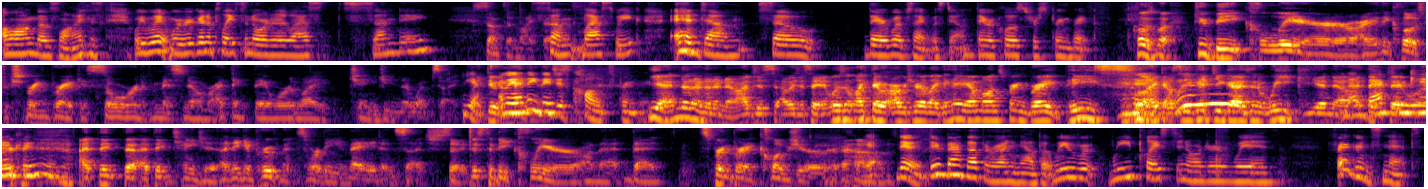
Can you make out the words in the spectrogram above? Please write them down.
along those lines we went we were going to place an order last sunday something like that. some last week and um, so their website was down they were closed for spring break Close, but to be clear, I think closed for spring break is sort of a misnomer. I think they were like changing their website. yeah like, doing i mean i think they just call it spring break Yeah, no, no, no, no, no. I just, I was just saying, it wasn't like they were arbitrary. Like, hey, I'm on spring break. Peace. like, I'll see get you guys in a week. You know, I think they were. Cancun. I think that I think changes. I think improvements were being made and such. So just to be clear on that, that spring break closure. Um, yeah they're, they're back up and running now but we were we placed an order with FragranceNet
